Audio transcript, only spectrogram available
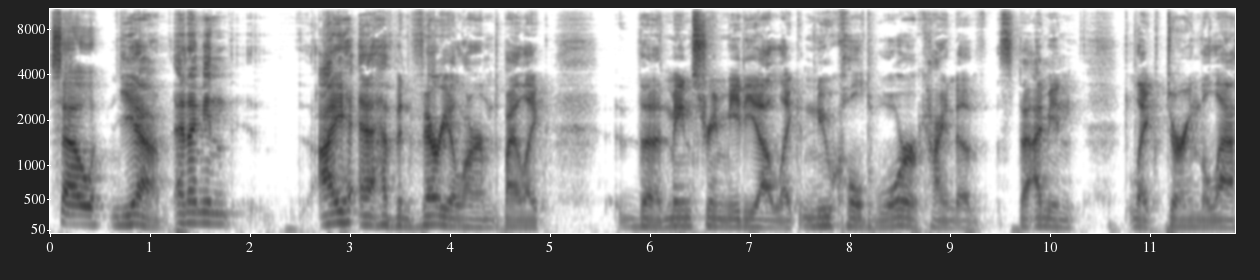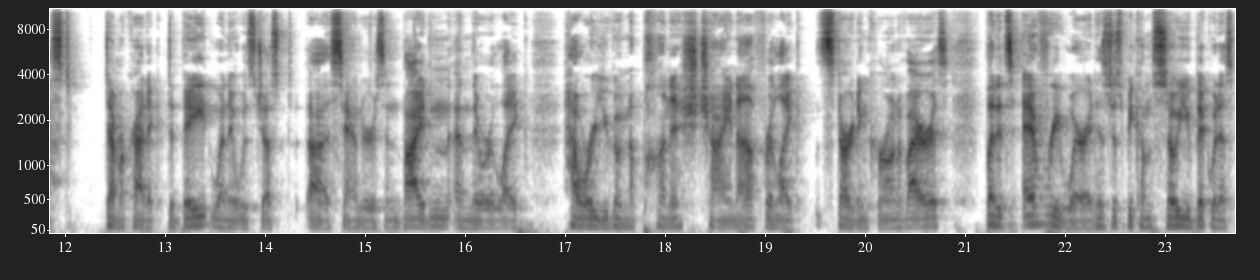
So. Yeah. And I mean, I uh, have been very alarmed by like the mainstream media, like new Cold War kind of stuff. I mean, like during the last Democratic debate when it was just uh, Sanders and Biden, and they were like, how are you going to punish China for like starting coronavirus? But it's everywhere. It has just become so ubiquitous.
